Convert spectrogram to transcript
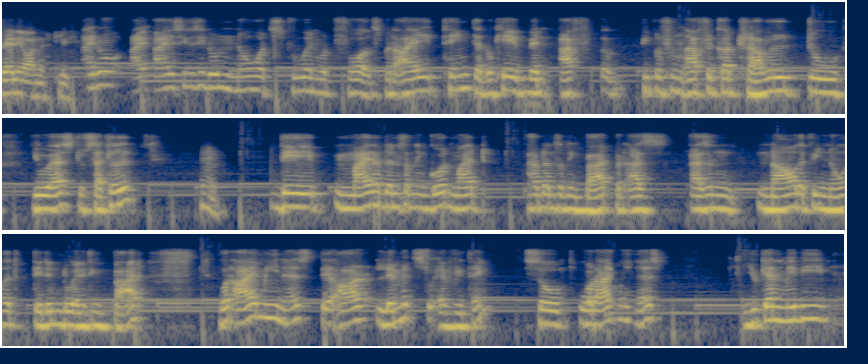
very honestly I don't. I, I seriously don't know what's true and what's false. But I think that okay, when Af- uh, people from Africa travel to US to settle, Hmm. they might have done something good, might have done something bad. But as as in now that we know that they didn't do anything bad, what I mean is there are limits to everything. So what I mean is you can maybe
